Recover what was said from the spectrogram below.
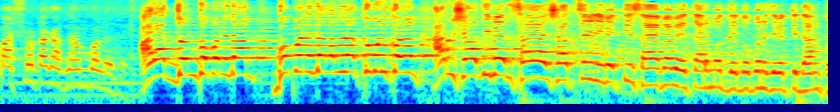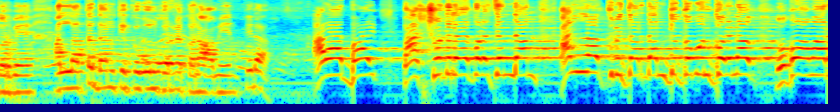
পাঁচশো টাকা নাম বলেন। আর একজন গোপনে দান। গোপনে দান আল্লাহ কবুল করেন। আরও সাজিমের ছায়া সাত শ্রেণির ব্যক্তি ছায়া পাবে। তার মধ্যে গোপনে যে ব্যক্তি দান করবে আল্লাহ তার দানকে কবুল করে না কোনো আমিন। কিরা? আর ভাই পাঁচশো টাকা করেছেন দান। আল্লাহ, তুমি তার দানকে কবুল করে নাও। ওগো আমার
